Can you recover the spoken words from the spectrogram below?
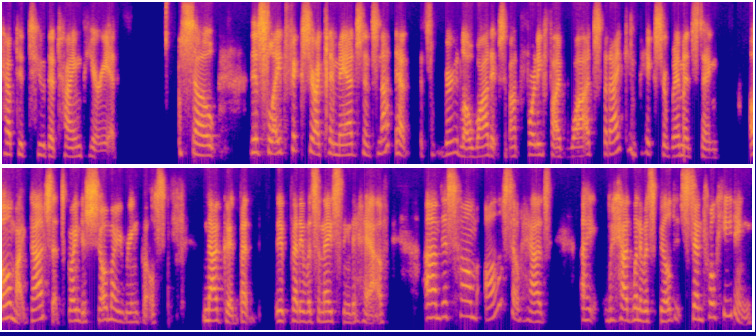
kept it to the time period. So this light fixture, I can imagine it's not that, it's very low wattage, about 45 watts, but I can picture women saying, oh my gosh, that's going to show my wrinkles not good, but it, but it was a nice thing to have. Um, this home also has, I had when it was built, central heating.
